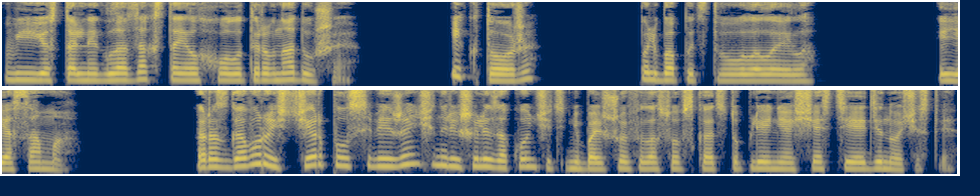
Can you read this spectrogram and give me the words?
В ее стальных глазах стоял холод и равнодушие. «И кто же?» — полюбопытствовала Лейла. «И я сама». Разговор исчерпал себя, и женщины решили закончить небольшое философское отступление о счастье и одиночестве.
